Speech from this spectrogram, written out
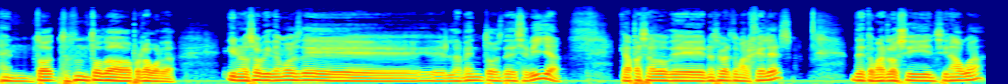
todo, todo por la borda. Y no nos olvidemos de Lamentos de Sevilla, que ha pasado de no saber tomar geles, de tomarlo sin, sin agua,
